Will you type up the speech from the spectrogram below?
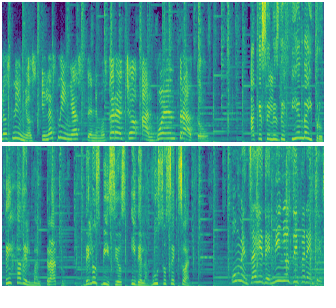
Los niños y las niñas tenemos derecho al buen trato. a que se les defienda y proteja del maltrato, de los vicios y del abuso sexual. Un mensaje de niños diferentes.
